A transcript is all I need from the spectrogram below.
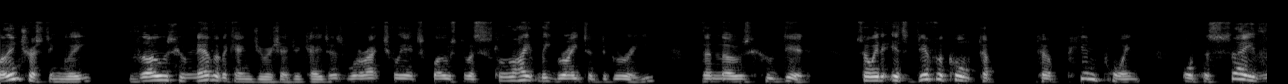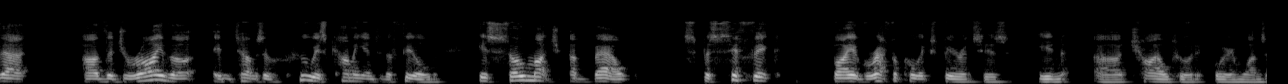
well, interestingly, those who never became Jewish educators were actually exposed to a slightly greater degree than those who did. So it, it's difficult to, to pinpoint or to say that uh, the driver in terms of who is coming into the field is so much about specific biographical experiences in uh, childhood or in one's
